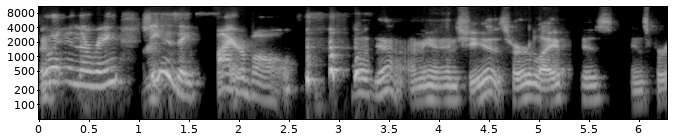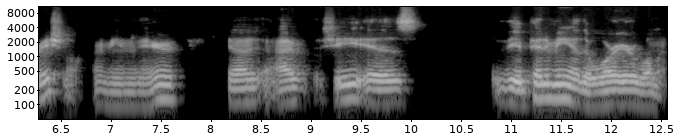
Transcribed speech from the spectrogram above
doing in the ring. She is a fireball. yeah, I mean, and she is. Her life is inspirational. I mean, here, you know, I she is the epitome of the warrior woman.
